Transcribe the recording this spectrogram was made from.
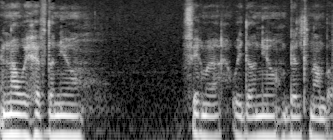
And now we have the new firmware with the new build number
